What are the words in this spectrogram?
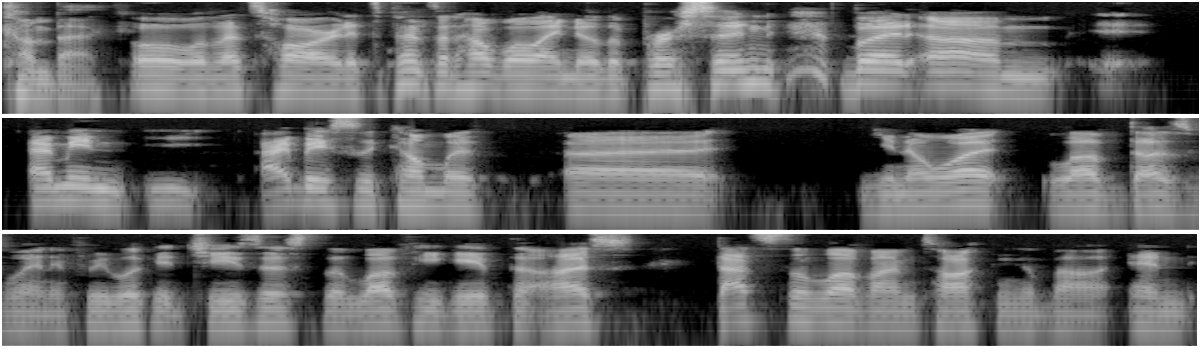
comeback? Oh well, that's hard. It depends on how well I know the person, but um, I mean, i basically come with, uh, you know what? Love does win. If we look at Jesus, the love He gave to us, that's the love I'm talking about. And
